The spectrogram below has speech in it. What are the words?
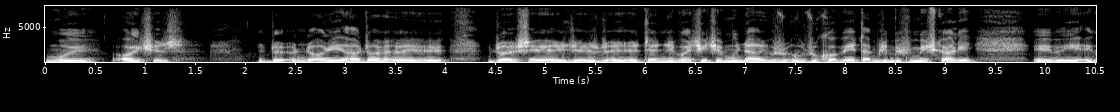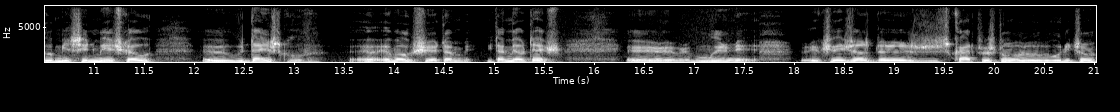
Mój ojciec, do, do, on jechał do, ten właściciel młyna w Żu- w Żukowie, tam gdzie myśmy mieszkali, jego syn mieszkał w Gdańsku, w Emausie tam i tam miał też e, młyn. Jak się jedzie z, Kartu, z tą ulicą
